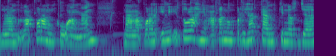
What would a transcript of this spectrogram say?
dalam laporan keuangan, nah laporan ini itulah yang akan memperlihatkan kinerja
